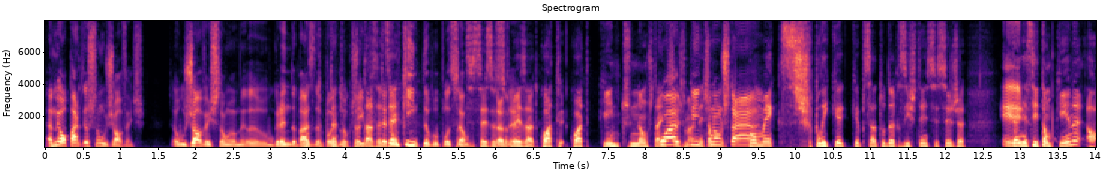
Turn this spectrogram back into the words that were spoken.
a maior parte deles são os jovens. Os jovens são uh, o grande da base de apoio Portanto, do que regime. Portanto, é um dizer- quinto da população. Exato, 4, quintos não está Quatro entusiasmado. quintos Então, não está- Como é que se explica que, apesar de toda a resistência, seja É- tenha sido tão pequena, ao,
